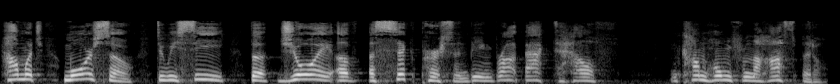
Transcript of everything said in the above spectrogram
How much more so do we see the joy of a sick person being brought back to health and come home from the hospital?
